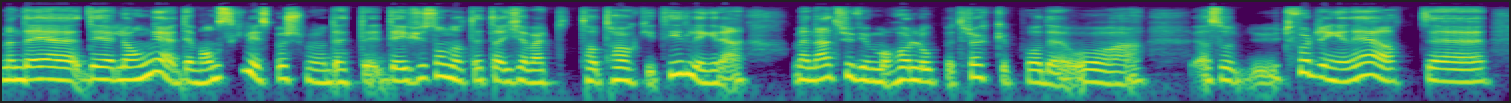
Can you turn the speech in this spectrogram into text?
Men det det er, lange, det er vanskelige spørsmål. dette, Det er jo ikke sånn at dette ikke har vært tatt tak i tidligere, men jeg tror vi må holde oppe trøkket på det. og altså, Utfordringen er at eh,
